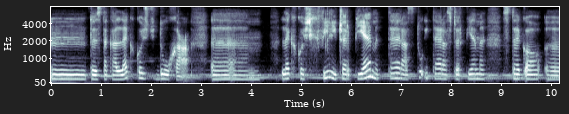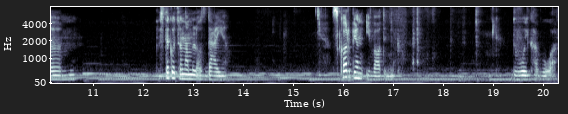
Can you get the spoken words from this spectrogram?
mm, to jest taka lekkość ducha. lekkość chwili, czerpiemy teraz, tu i teraz, czerpiemy z tego, z tego, co nam los daje. Skorpion i wodnik. Dwójka buław.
